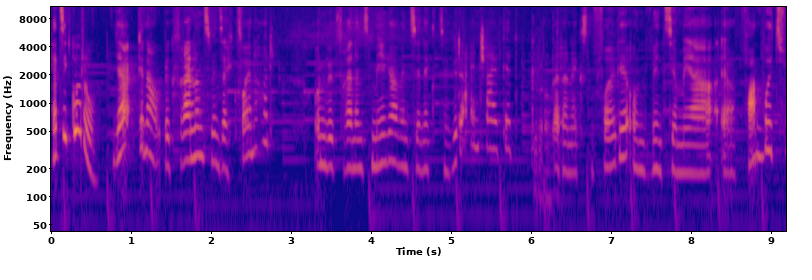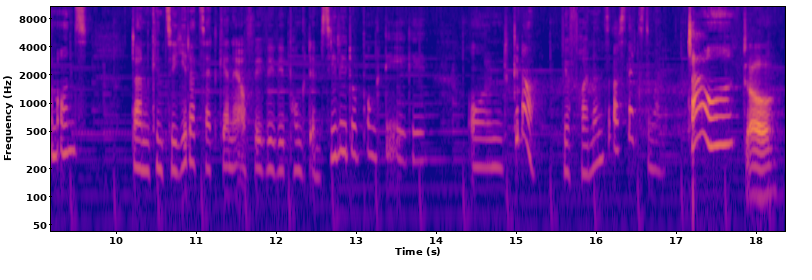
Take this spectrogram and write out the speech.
Herzlich gut. Ja, genau. Wir freuen uns, wenn es euch gefallen hat. Und wir freuen uns mega, wenn ihr nächstes Mal wieder einschaltet Genau. bei der nächsten Folge. Und wenn ihr mehr erfahren wollt von uns, dann könnt ihr jederzeit gerne auf www.mclido.de gehen. Und genau, wir freuen uns aufs nächste Mal. Ciao! ciao.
